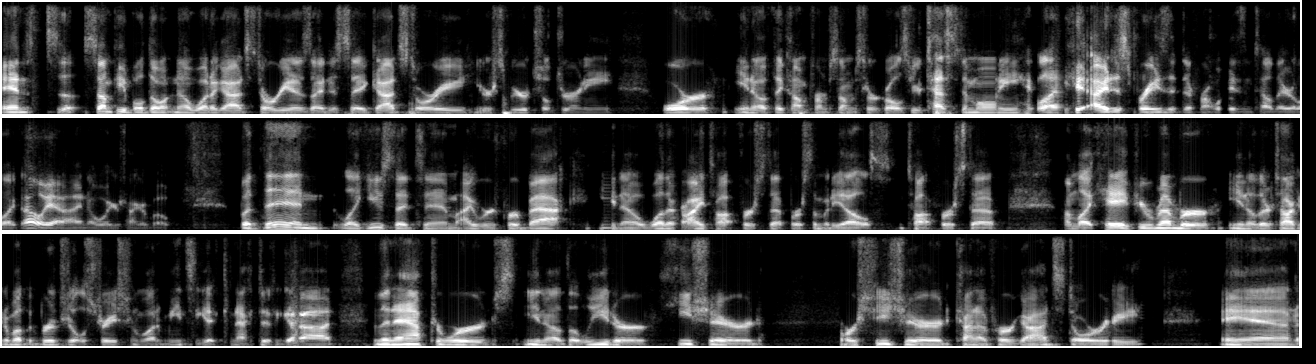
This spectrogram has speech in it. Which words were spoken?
And so, some people don't know what a God story is. I just say God story, your spiritual journey, or you know if they come from some circles your testimony like i just phrase it different ways until they're like oh yeah i know what you're talking about. But then like you said tim i refer back you know whether i taught first step or somebody else taught first step i'm like hey if you remember you know they're talking about the bridge illustration what it means to get connected to god. And then afterwards you know the leader he shared or she shared kind of her god story and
